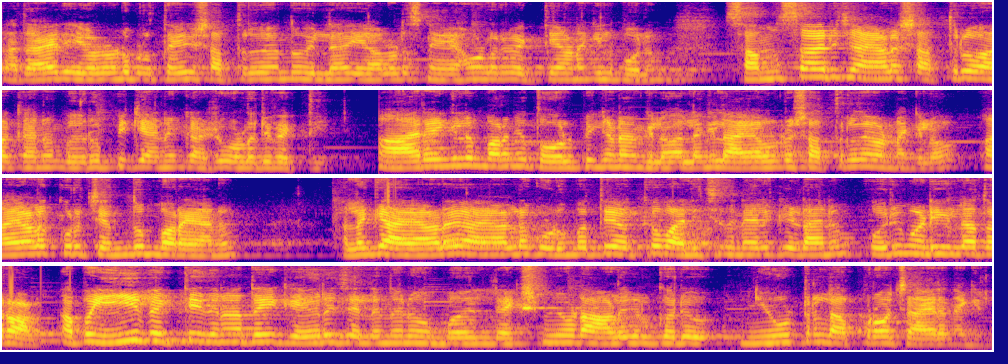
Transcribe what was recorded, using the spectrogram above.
അതായത് ഇയാളോട് പ്രത്യേകിച്ച് ശത്രുതയൊന്നുമില്ല. ഇയാളോട് സ്നേഹമുള്ള ഒരു വ്യക്തിയാണെങ്കിൽ പോലും സംസാരിച്ച് അയാളെ ശത്രുവാക്കാനും വെറുപ്പിക്കാനും കഴിവുള്ള ഒരു വ്യക്തി. ആരെങ്കിലും പറഞ്ഞ് തോൽപ്പിക്കണമെങ്കിലോ അല്ലെങ്കിൽ അയാളോട് ശത്രുത ഉണ്ടെങ്കിലോ അയാളെക്കുറിച്ച് എന്തും പറയാനും അല്ലെങ്കിൽ അയാൾ അയാളുടെ കുടുംബത്തെയൊക്കെ വലിച്ചു നിലയിലേക്ക് ഇടാനും ഒരു മടിയില്ലാത്ത ഒരാൾ അപ്പൊ ഈ വ്യക്തി ഇതിനകത്തേക്ക് കയറി ചെല്ലുന്നതിന് മുമ്പ് ലക്ഷ്മിയോട് ആളുകൾക്കൊരു ന്യൂട്രൽ അപ്രോച്ച് ആയിരുന്നെങ്കിൽ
